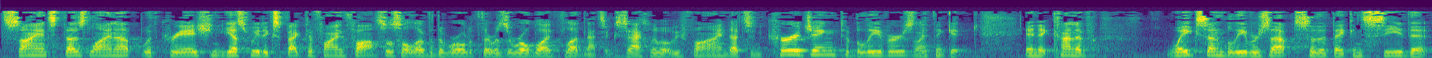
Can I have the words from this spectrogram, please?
science does line up with creation. Yes, we'd expect to find fossils all over the world if there was a worldwide flood. And that's exactly what we find. That's encouraging to believers, and I think it, and it kind of wakes unbelievers up so that they can see that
